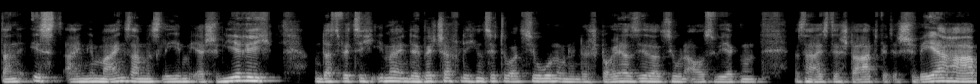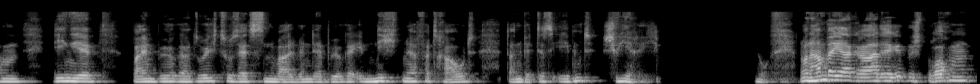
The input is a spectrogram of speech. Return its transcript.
dann ist ein gemeinsames Leben eher schwierig. Und das wird sich immer in der wirtschaftlichen Situation und in der Steuersituation auswirken. Das heißt, der Staat wird es schwer haben, Dinge beim Bürger durchzusetzen, weil wenn der Bürger ihm nicht mehr vertraut, dann wird es eben schwierig. Nun haben wir ja gerade besprochen,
